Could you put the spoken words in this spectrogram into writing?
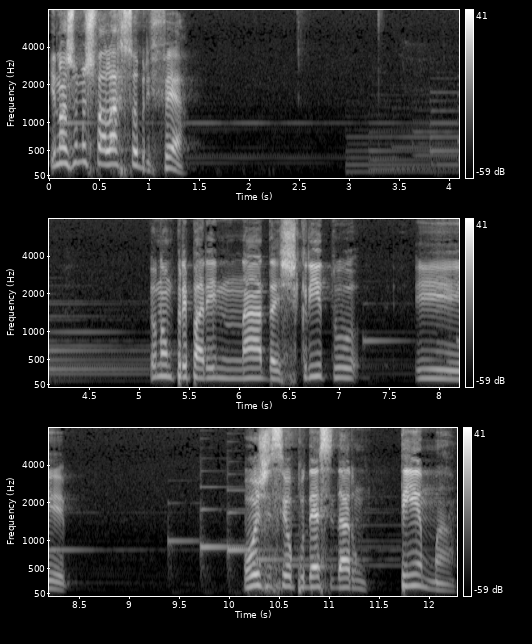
E nós vamos falar sobre fé. Eu não preparei nada escrito e hoje, se eu pudesse dar um tema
